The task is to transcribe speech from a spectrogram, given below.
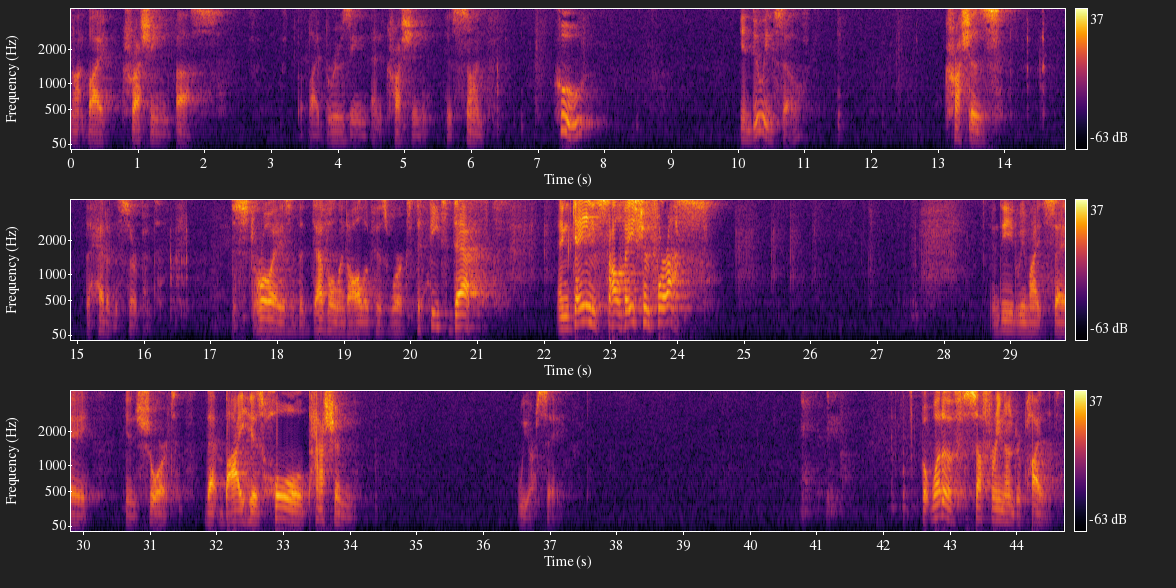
not by crushing us, but by bruising and crushing his son, who, in doing so, crushes the head of the serpent, destroys the devil and all of his works, defeats death, and gains salvation for us. Indeed, we might say, in short, that by his whole passion we are saved. But what of suffering under Pilate?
